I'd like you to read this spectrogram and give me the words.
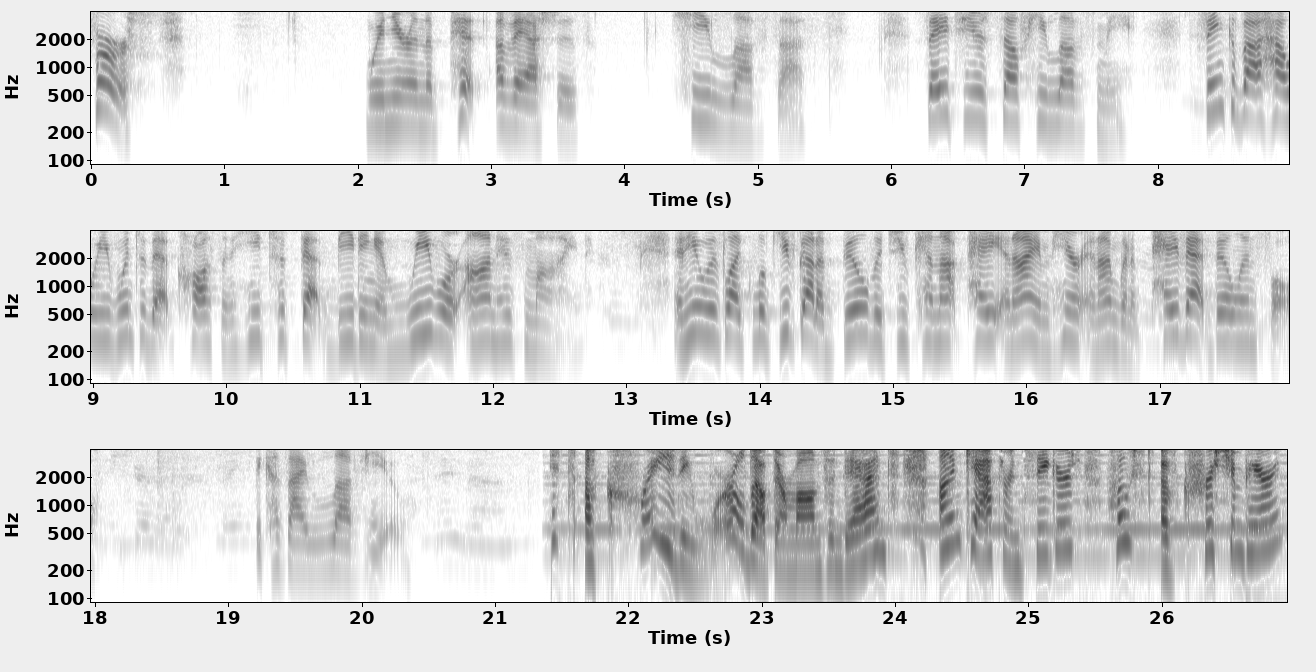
first, when you're in the pit of ashes, He loves us. Say to yourself, He loves me. Think about how He went to that cross and He took that beating, and we were on His mind. And He was like, Look, you've got a bill that you cannot pay, and I am here, and I'm going to pay that bill in full because I love you. It's a crazy world out there, moms and dads. I'm Catherine Segars, host of Christian Parent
